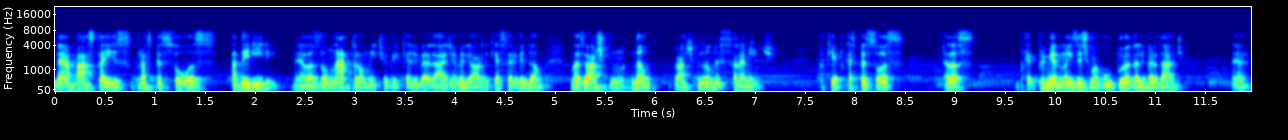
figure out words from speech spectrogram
né, basta isso para as pessoas aderirem. Né? Elas vão naturalmente ver que a liberdade é melhor do que a servidão. Mas eu acho que não, eu acho que não necessariamente. Por quê? Porque as pessoas, elas. Porque, primeiro, não existe uma cultura da liberdade. Né?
